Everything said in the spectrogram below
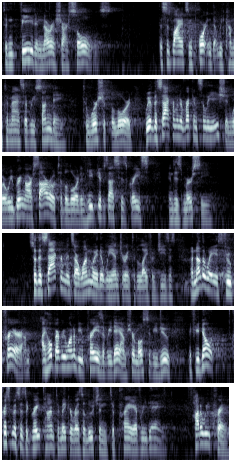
to feed and nourish our souls. This is why it's important that we come to Mass every Sunday to worship the Lord. We have the sacrament of reconciliation where we bring our sorrow to the Lord and He gives us His grace and His mercy. So, the sacraments are one way that we enter into the life of Jesus. Another way is through prayer. I hope every one of you prays every day. I'm sure most of you do. If you don't, Christmas is a great time to make a resolution to pray every day. How do we pray?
